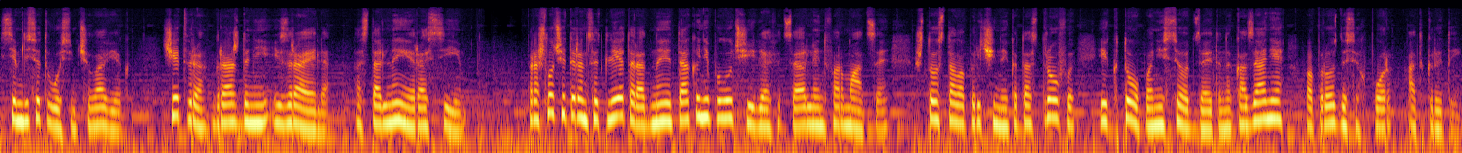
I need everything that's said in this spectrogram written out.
78 человек. Четверо – граждане Израиля, остальные – России. Прошло 14 лет, а родные так и не получили официальной информации. Что стало причиной катастрофы и кто понесет за это наказание – вопрос до сих пор открытый.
